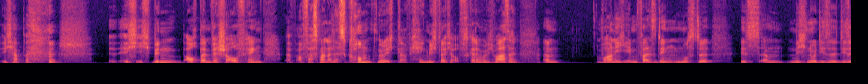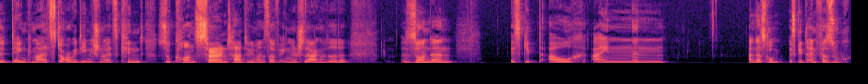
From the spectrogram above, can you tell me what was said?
ich habe ich, ich bin auch beim Wäscheaufhängen, auf was man alles kommt, ne? Ich glaube, ich hänge mich gleich auf. Das kann ja wohl nicht wahr sein. Ähm, Woran ich ebenfalls denken musste, ist ähm, nicht nur diese, diese Denkmal-Story, die mich schon als Kind so concerned hat, wie man es auf Englisch sagen würde, sondern es gibt auch einen. Andersrum, es gibt einen Versuch.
